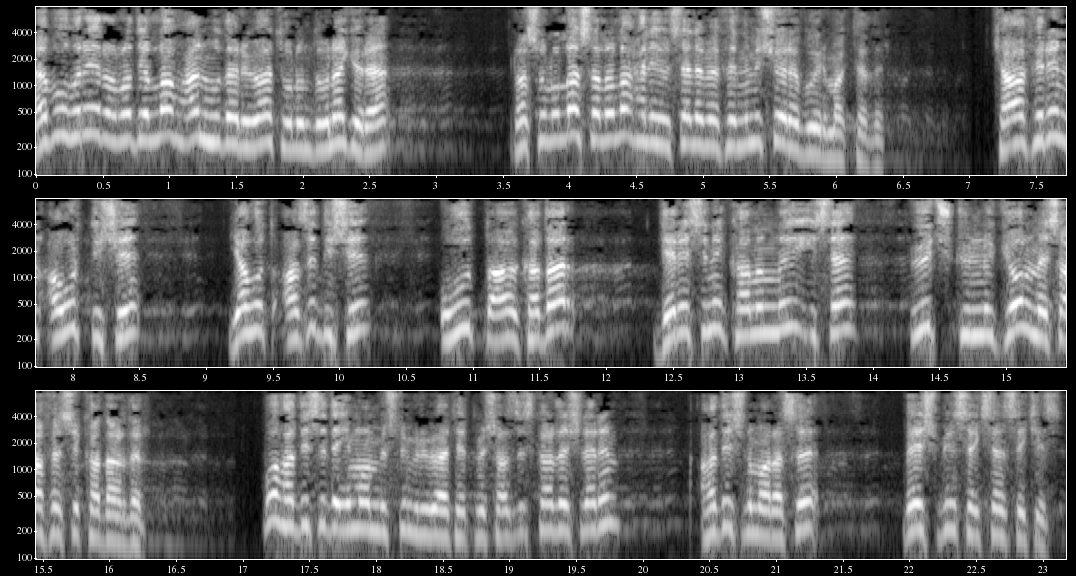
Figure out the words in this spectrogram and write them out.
Ebu Hureyre radıyallahu anhu'da rivayet olunduğuna göre Resulullah sallallahu aleyhi ve sellem Efendimiz şöyle buyurmaktadır. Kafirin avurt dişi yahut azı dişi Uhud dağı kadar derisinin kalınlığı ise üç günlük yol mesafesi kadardır. Bu hadisi de İmam Müslim rivayet etmiş aziz kardeşlerim. Hadis numarası 5088.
